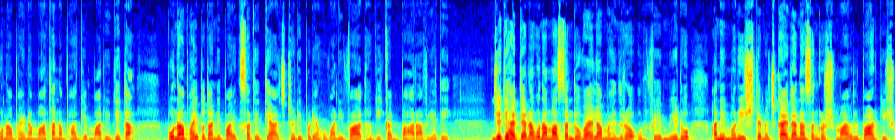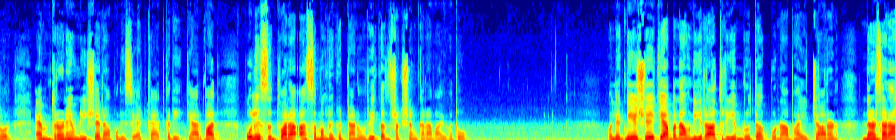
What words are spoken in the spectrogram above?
પૂનાભાઈના માથાના ભાગે મારી દેતા પૂનાભાઈ પોતાની બાઇક સાથે ત્યાં જ ઢળી પડ્યા હોવાની વાત હકીકત બહાર આવી હતી. જેથી હત્યાના ગુનામાં સંડોવાયેલા મહેન્દ્ર ઉર્ફે મેડો અને મનીષ તેમજ કાયદાના સંઘર્ષમાં આવેલ બાળ કિશોર એમ ત્રણેયની શહેરા પોલીસે અટકાયત કરી. ત્યારબાદ પોલીસ દ્વારા આ સમગ્ર ઘટનાનું રિકન્સ્ટ્રક્શન કરાવાયું હતું. ઉલ્લેખનીય છે કે આ બનાવની રાત્રિએ મૃતક પુનાભાઈ ચારણ નરસાણા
